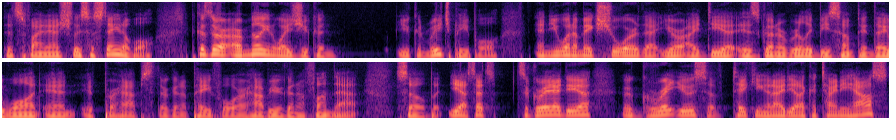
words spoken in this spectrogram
that's financially sustainable. Because there are a million ways you can you can reach people and you want to make sure that your idea is going to really be something they want and if perhaps they're going to pay for or however you're going to fund that. So but yes that's it's a great idea a great use of taking an idea like a tiny house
